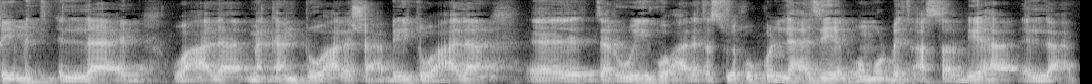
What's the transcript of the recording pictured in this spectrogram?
قيمة اللاعب وعلى مكانته وعلى شعبيته وعلى آه، ترويجه وعلى تسويقه. كل هذه الأمور بتأثر بها اللاعب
